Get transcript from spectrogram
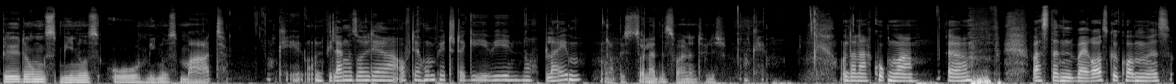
Bildungs-O-Mat. Okay, und wie lange soll der auf der Homepage der GEW noch bleiben? Ja, bis zur Landeswahl natürlich. Okay. Und danach gucken wir, äh, was dann bei rausgekommen ist.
